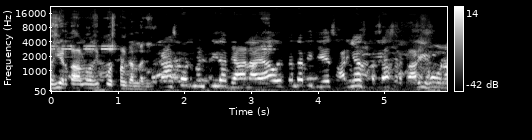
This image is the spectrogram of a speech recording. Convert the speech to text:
ਅਸੀਂ ਹੜਤਾਲ ਨੂੰ ਅਸੀਂ ਪੋਸਟਪੋਨ ਕਰ ਲਾਂਗੇ। ਟਰਾਂਸਪੋਰਟ ਮੰਤਰੀ ਦਾ ਬਿਆਨ ਆਇਆ ਉਹ ਕਹਿੰਦਾ ਵੀ ਜੇ ਸਾਰੀਆਂ ਬੱਸਾਂ ਸਰਕਾਰੀ ਹੋਣ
